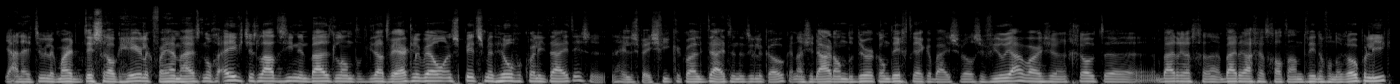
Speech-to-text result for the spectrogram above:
ja, nee, tuurlijk. Maar het is er ook heerlijk voor hem. Hij heeft nog eventjes laten zien in het buitenland dat hij daadwerkelijk wel een spits met heel veel kwaliteit is. Een hele specifieke kwaliteiten natuurlijk ook. En als je daar dan de deur kan dichttrekken bij zowel Sevilla, waar je een grote bijdrage, bijdrage heeft gehad aan het winnen van de Europa League.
